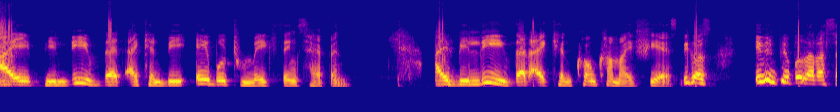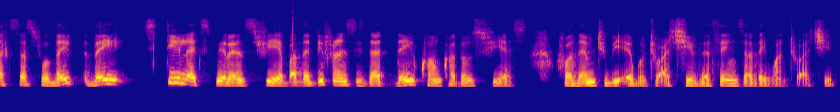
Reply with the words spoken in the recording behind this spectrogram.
I believe that I can be able to make things happen. I believe that I can conquer my fears because even people that are successful, they they still experience fear, but the difference is that they conquer those fears for them to be able to achieve the things that they want to achieve.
